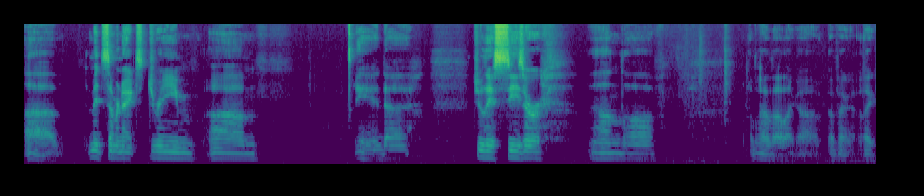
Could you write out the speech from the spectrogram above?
uh, Midsummer Night's Dream, um, and uh, Julius Caesar, and uh, like uh, like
